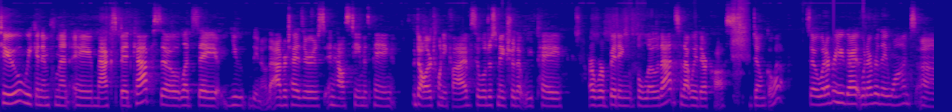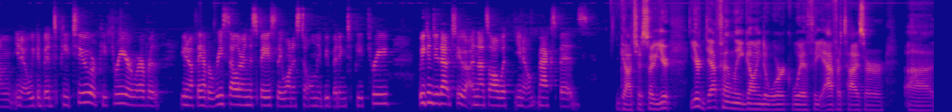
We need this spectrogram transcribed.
Two, we can implement a max bid cap. So let's say you you know the advertiser's in-house team is paying $1.25. So we'll just make sure that we pay or we're bidding below that so that way their costs don't go up. So whatever you guys, whatever they want, um, you know, we could bid to P2 or P3 or wherever, you know, if they have a reseller in the space, they want us to only be bidding to P3, we can do that too. And that's all with, you know, max bids. Gotcha. So you're you're definitely going to work with the advertiser, uh,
